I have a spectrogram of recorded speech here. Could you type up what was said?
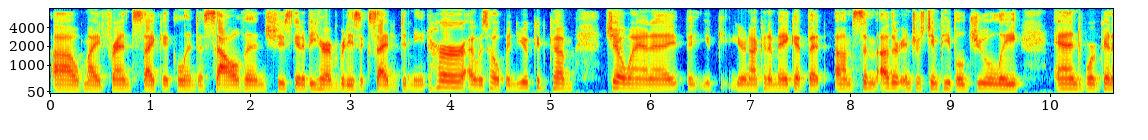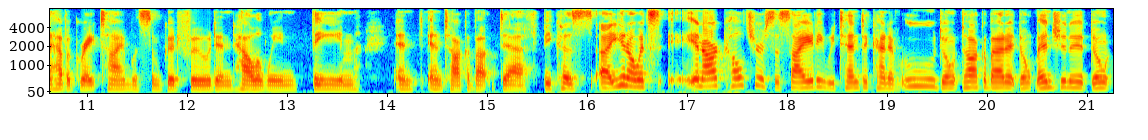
uh, my friend psychic Linda Salvin. She's going to be here. Everybody's excited to meet her. I was hoping you could come, Joanna, but you, you're not going to make it. But um, some other interesting people, Julie, and we're going to have a great time with some good food and Halloween theme and and talk about death because uh, you know it's in our culture, society, we tend to kind of ooh, don't talk about it, don't mention it, don't.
